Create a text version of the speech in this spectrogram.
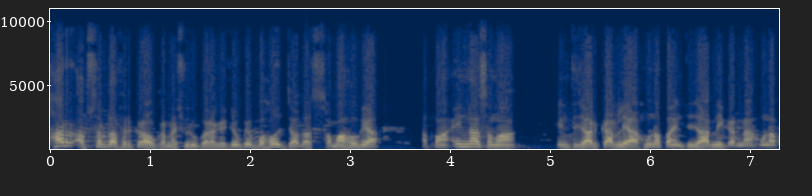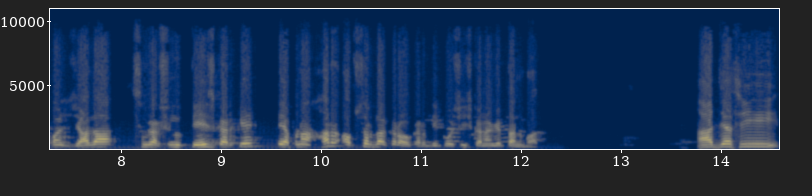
ਹਰ ਅਫਸਰ ਦਾ ਫਿਰ ਘਰਾਓ ਕਰਨਾ ਸ਼ੁਰੂ ਕਰਾਂਗੇ, ਕਿਉਂਕਿ ਬਹੁਤ ਜ਼ਿਆਦਾ ਸਮਾਂ ਹੋ ਗਿਆ। ਆਪਾਂ ਇੰਨਾ ਸਮਾਂ ਇੰਤਜ਼ਾਰ ਕਰ ਲਿਆ, ਹੁਣ ਆਪਾਂ ਇੰਤਜ਼ਾਰ ਨਹੀਂ ਕਰਨਾ। ਹੁਣ ਆਪਾਂ ਜ਼ਿਆਦਾ ਸੰਘਰਸ਼ ਨੂੰ ਤੇਜ਼ ਕਰਕੇ ਤੇ ਆਪਣਾ ਹਰ ਅਫਸਰ ਦਾ ਘਰਾਓ ਕਰਨ ਦੀ ਕੋਸ਼ਿਸ਼ ਕਰਾਂਗੇ। ਧੰਨਵਾਦ। ਅੱਜ ਅਸੀਂ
